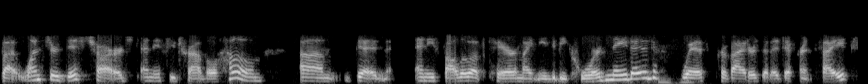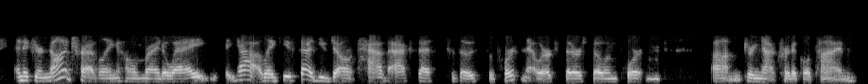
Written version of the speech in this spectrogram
but once you're discharged and if you travel home, um, then any follow up care might need to be coordinated with providers at a different site. And if you're not traveling home right away, yeah, like you said, you don't have access to those support networks that are so important um, during that critical time.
